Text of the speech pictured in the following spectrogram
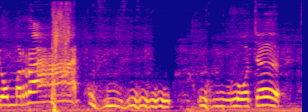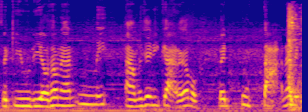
ยมราชโอ้โหโอ้โหโรเจอร์สกิลเดียวเท่านั้นนี่อ่าไม่ใช่นิกะนะครับผมเป็นอุตตะนั่นเอง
